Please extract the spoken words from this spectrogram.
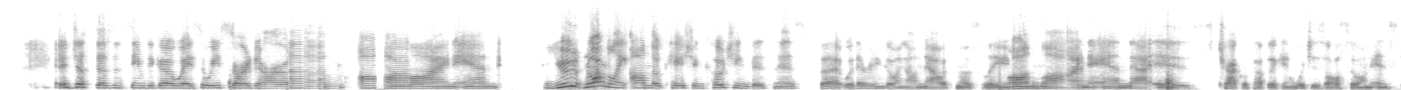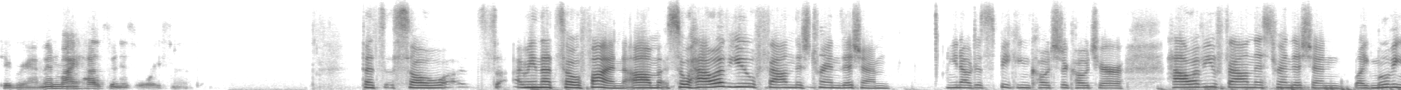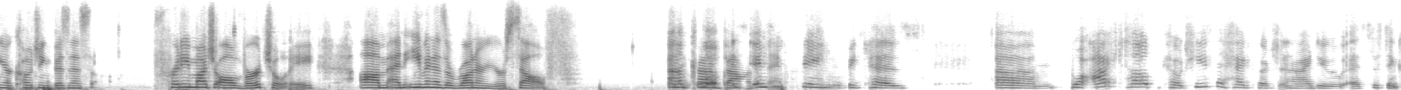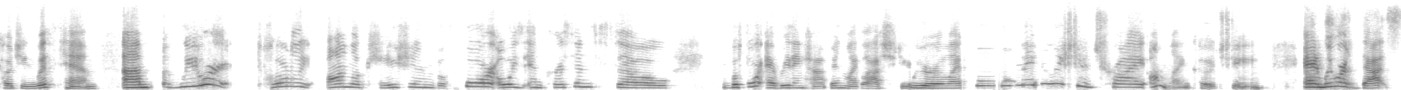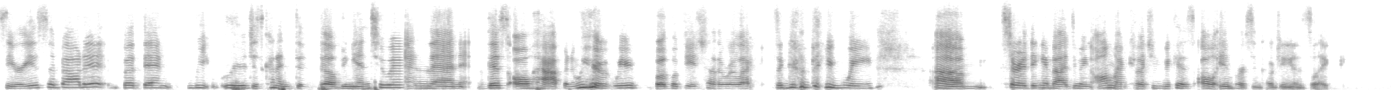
it just doesn't seem to go away. So we started our um, online and you normally on location coaching business, but with everything going on now, it's mostly online, and that is Track Republican, which is also on Instagram. And my husband is Ori Smith. That's so, I mean, that's so fun. Um, so, how have you found this transition? You know, just speaking coach to coach here, how have you found this transition, like moving your coaching business pretty much all virtually, um, and even as a runner yourself? Um, well, it's interesting because, um, well, I help coach. He's the head coach, and I do assistant coaching with him. Um, we were totally on location before, always in person. So before everything happened, like last year, we were like, well, maybe we should try online coaching. And we weren't that serious about it, but then we, we were just kind of delving into it. And then this all happened. We, we both looked at each other. We're like, it's a good thing we um, started thinking about doing online coaching because all in person coaching is like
